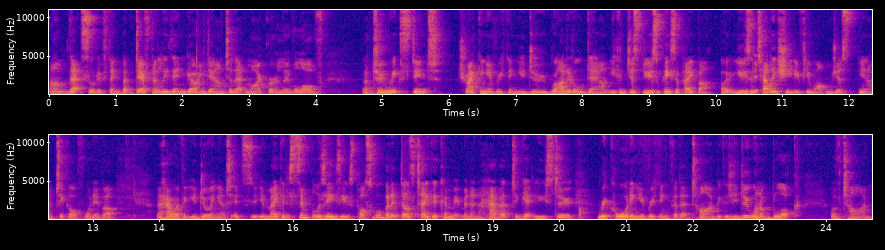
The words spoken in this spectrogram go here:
Um, that sort of thing. But definitely then going down to that micro level of a two week stint tracking everything you do write it all down. You can just use a piece of paper or use a tally sheet if you want and just you know tick off whatever however you're doing it. It's you make it as simple as easy as possible but it does take a commitment and a habit to get used to recording everything for that time because you do want a block of time.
